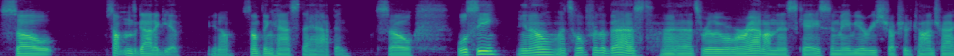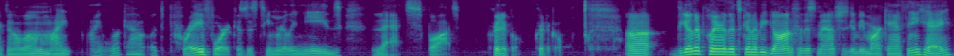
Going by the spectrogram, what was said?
So something's got to give. You know, something has to happen. So we'll see. You know, let's hope for the best. Uh, that's really where we're at on this case, and maybe a restructured contract and a loan might might work out. Let's pray for it because this team really needs that spot. Critical, critical. Uh, the other player that's going to be gone for this match is going to be Mark Anthony Kaye,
